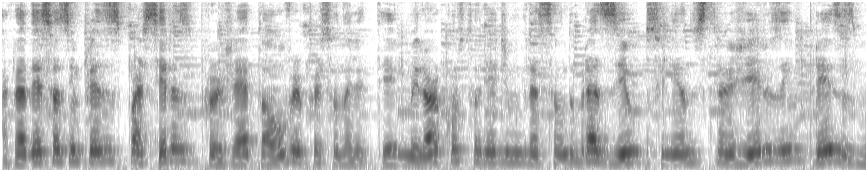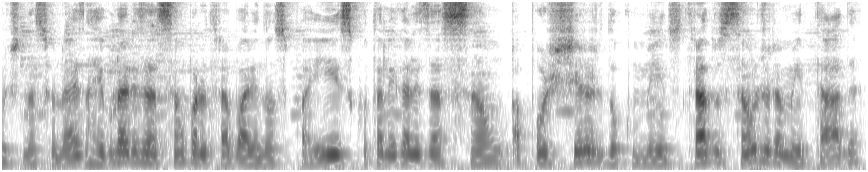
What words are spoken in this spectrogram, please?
Agradeço às empresas parceiras do projeto, a Over Personalité, melhor consultoria de imigração do Brasil, auxiliando estrangeiros e empresas multinacionais na regularização para o trabalho em nosso país, quanto à legalização, apostila de documentos, tradução juramentada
